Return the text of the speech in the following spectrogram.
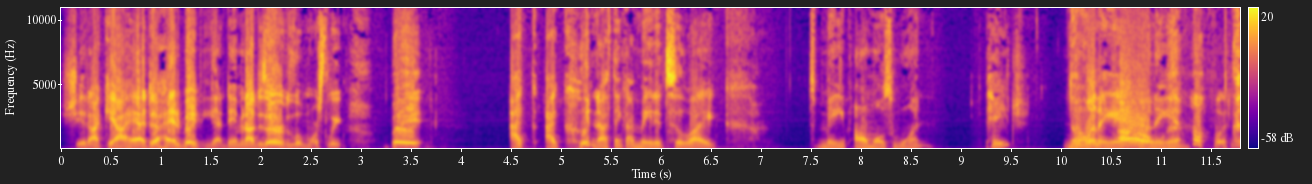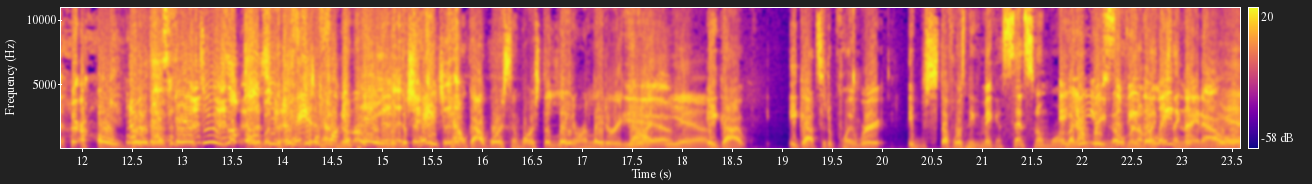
shit, I can I had to, I had a baby. God damn it, I deserve a little more sleep. But I I couldn't. I think I made it to like maybe almost one. Page. No, 1 a.m. Oh, 1 a.m. Oh, Oh, but, but that's fair too. oh, but the page count. No, no, no. But the page. page count got worse and worse. The later and later it got, Yeah. Yeah. it got it got to the point where it was, stuff wasn't even making sense no more. And like you I'm reading over be and I'm the like, late this nigga- night hour. Yeah.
